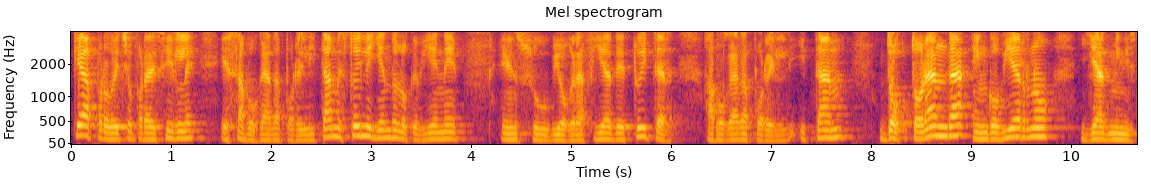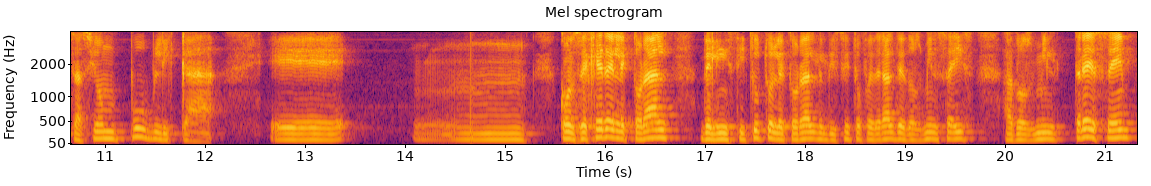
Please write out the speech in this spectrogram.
que aprovecho para decirle, es abogada por el ITAM. Estoy leyendo lo que viene en su biografía de Twitter. Abogada por el ITAM, doctoranda en gobierno y administración pública. Eh, Mm, consejera electoral del Instituto Electoral del Distrito Federal de 2006 a 2013,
